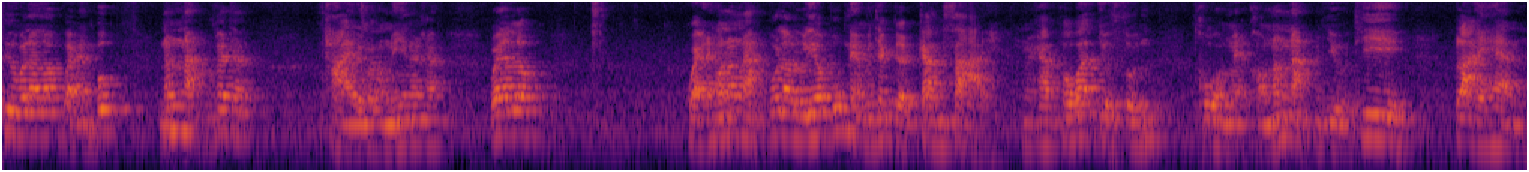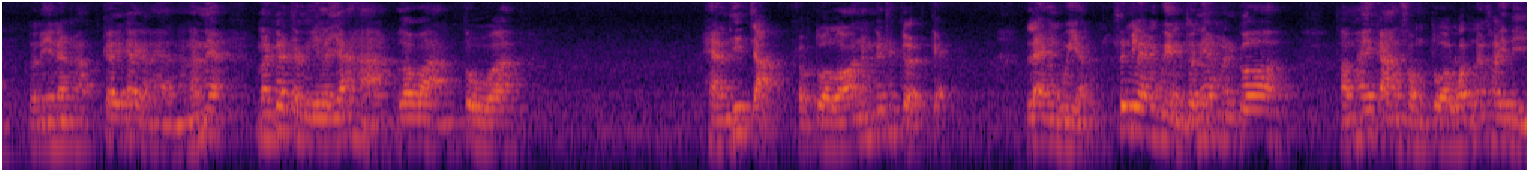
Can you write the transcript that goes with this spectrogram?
คือเวลาเราแขวนปุ๊บน้ำหนักมันก็จะถ่ายลงมาตรงนี้นะครับ เวลาเราแขวนของน้ำหนักพวกเราเลี้ยวปุ๊บเนี่ยมันจะเกิดการสายนะครับ เพราะว่าจุดศูนย์ถ่วงเนี่ยของน้ำหนักมันอยู่ที่ปลายแฮนด์ตัวนี้นะครับใกล้ๆกับแฮนด์ดังนั้นเนี่ยมันก็จะมีระยะห่างระหว่างตัวแฮนด์ที่จับกับตัวล้อนั้นก็จะเกิดแรงเหวี่ยง ซึ่งแรงเหวี่ยงตัวนี้มันก็ ทำให้การทรงตัวรถไม่ค่อยดี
